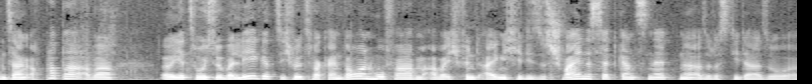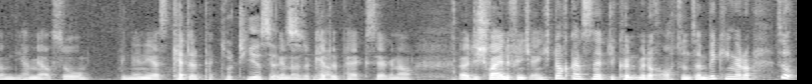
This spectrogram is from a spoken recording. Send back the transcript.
und sagen, ach Papa, aber äh, jetzt wo ich so überlege, ich will zwar keinen Bauernhof haben, aber ich finde eigentlich hier dieses Schweineset ganz nett, ne, also dass die da so, ähm, die haben ja auch so wie nenne ich das? Kettlepacks. So Tiersets. Ja, genau, so Kettlepacks, ja, ja genau. Äh, die Schweine finde ich eigentlich doch ganz nett, die könnten wir doch auch zu unserem Wikinger doch. So,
